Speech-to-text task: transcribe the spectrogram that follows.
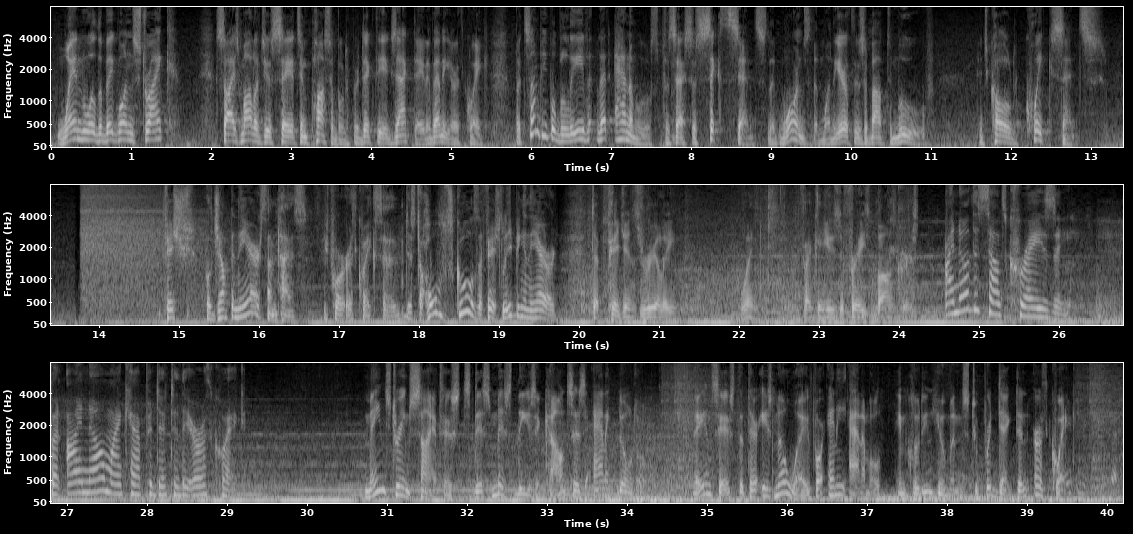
When will the big one strike? Seismologists say it's impossible to predict the exact date of any earthquake, but some people believe that animals possess a sixth sense that warns them when the earth is about to move. It's called quake sense. Fish will jump in the air sometimes before earthquakes. Uh, just a whole schools of fish leaping in the air. The pigeons really went, if I can use the phrase, bonkers. I know this sounds crazy, but I know my cat predicted the earthquake. Mainstream scientists dismiss these accounts as anecdotal. They insist that there is no way for any animal, including humans, to predict an earthquake.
